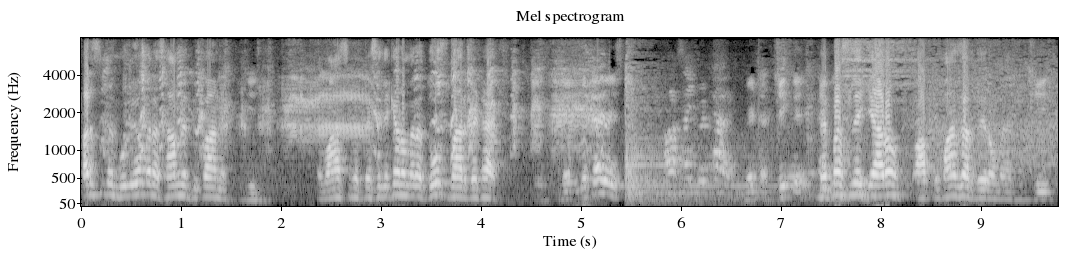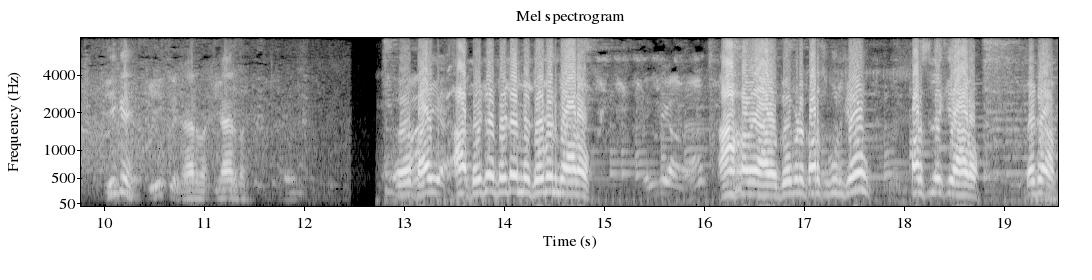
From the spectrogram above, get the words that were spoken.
पर्स में भूलियो मेरा सामने दुकान है। तो वहाँ से मैं पैसे लेकर आ रहा मेरा दोस्त बाहर बैठा है। बैठा है इसका? हाँ साईं बैठा है। बेटा ठीक है। मैं पर्स लेके आ रहा हूँ आपको पाँच हज़ार दे रहा हूँ मैं। ठीक है? ठीक है। भाई आप बैठे बैठे मैं दो मिनट में आ रहा हूँ। जल्दी आओ हाँ हाँ हाँ मैं आ रहा हूँ। दो मिनट पर्स भूल गया हूँ। पर्स लेके आ रहा हूँ। बैठे आप।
